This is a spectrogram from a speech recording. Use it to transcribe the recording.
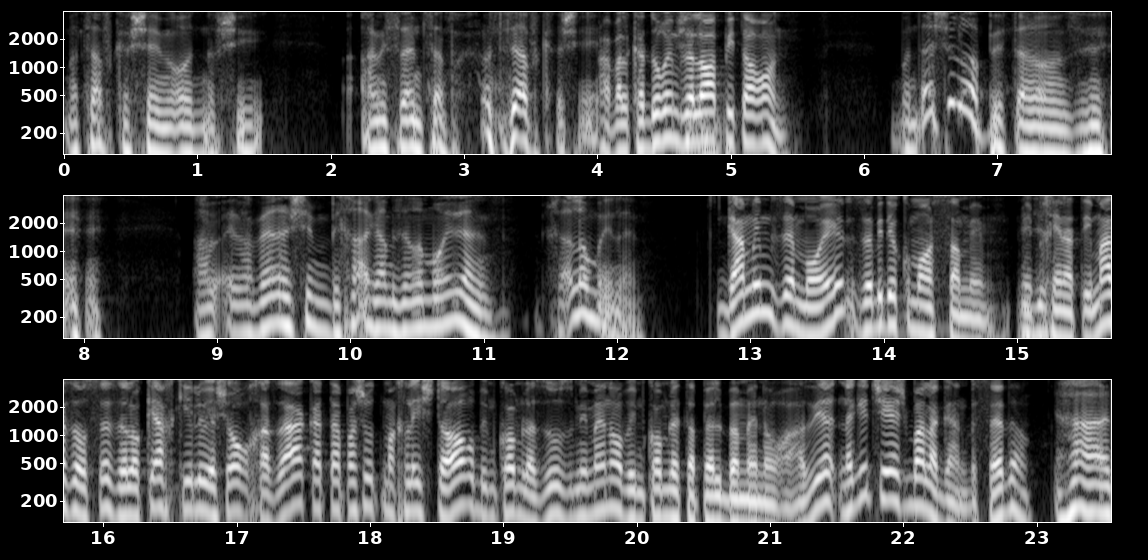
מצב קשה מאוד נפשי. עם ישראל נמצא במצב קשה. אבל כדורים זה לא הפתרון. ודאי שלא הפתרון, זה... הרבה אנשים בכלל, גם זה לא מועיל להם. בכלל לא מועיל להם. גם אם זה מועיל, זה בדיוק כמו הסמים. מבחינתי, מה זה עושה? זה לוקח כאילו יש אור חזק, אתה פשוט מחליש את האור במקום לזוז ממנו, במקום לטפל במנורה. אז נגיד שיש בלאגן, בסדר? אחד,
